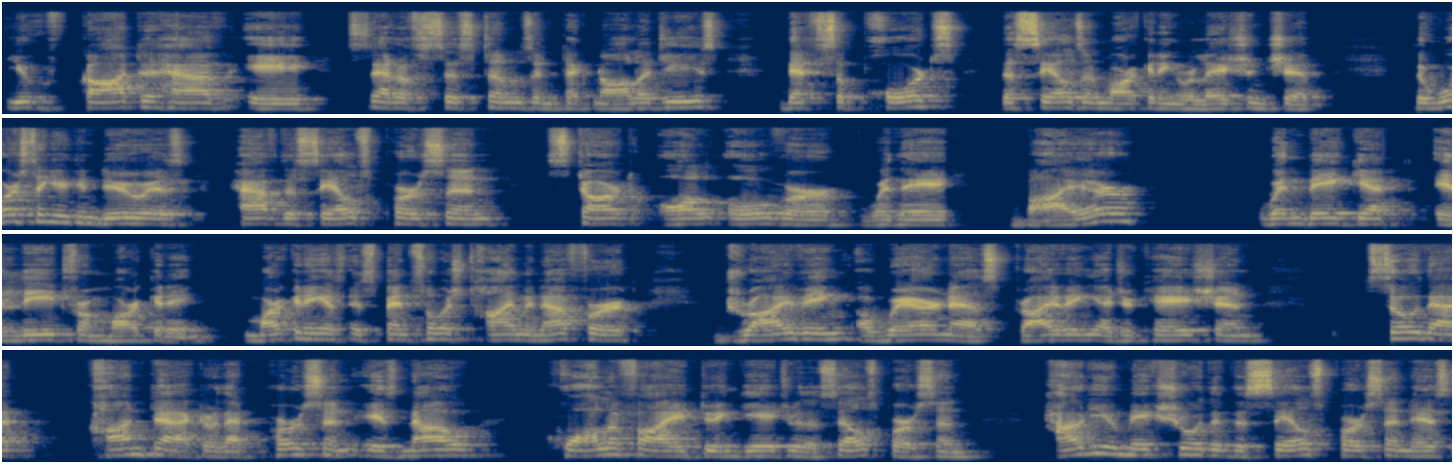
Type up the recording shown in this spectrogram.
you've got to have a set of systems and technologies that supports the sales and marketing relationship. The worst thing you can do is have the salesperson start all over with a buyer when they get a lead from marketing. Marketing has, spent so much time and effort driving awareness, driving education, so that contact or that person is now qualified to engage with a salesperson. How do you make sure that the salesperson is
